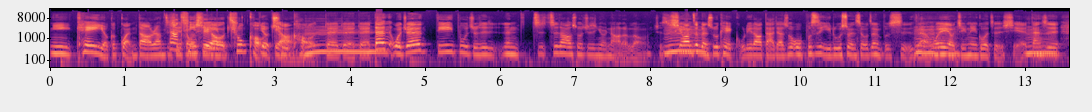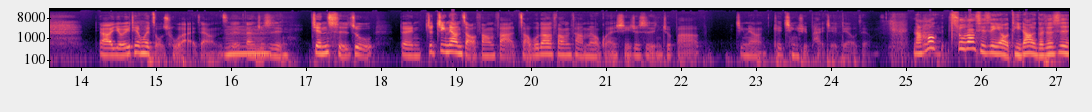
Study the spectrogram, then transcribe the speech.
你可以有个管道让这些东西有出口，有出口，对对对。但我觉得第一步就是认知知道说，就是 you're not alone，就是希望这本书可以鼓励到大家，说我不是一路顺遂，我真的不是这样，我也有经历过这些，但是啊，有一天会走出来这样子，但就是坚持住，对，就尽量找方法，找不到方法没有关系，就是你就把尽量给情绪排解掉这样。然后书中其实也有提到一个，就是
